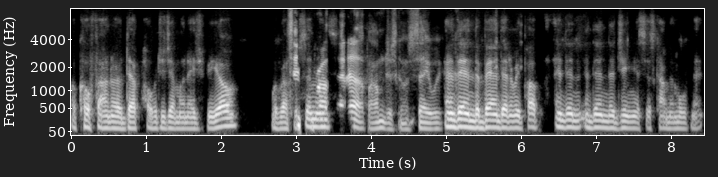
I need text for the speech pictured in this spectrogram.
a co-founder of Def Poetry Jam on HBO with Russell Simmons. Brought that up. I'm just going to say we. And then the Bandana Republic, and then and then the Genius is Common Movement.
